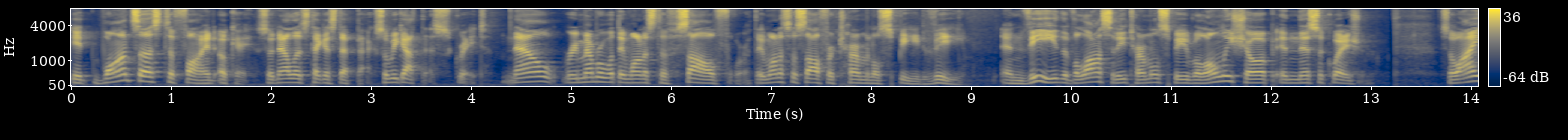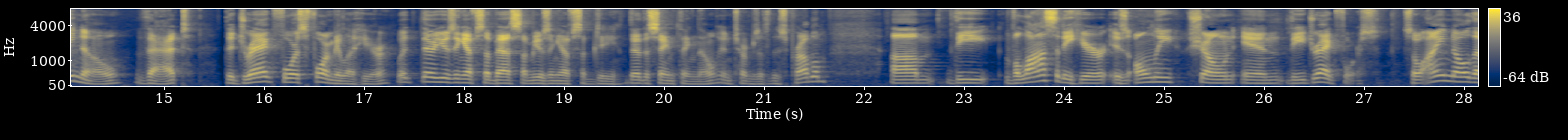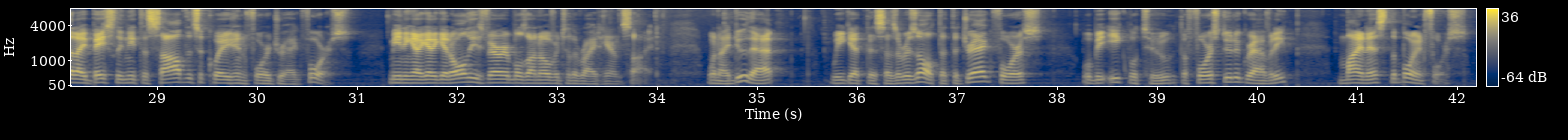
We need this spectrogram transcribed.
it wants us to find, okay, so now let's take a step back. So we got this, great. Now remember what they want us to solve for. They want us to solve for terminal speed, v. And v, the velocity, terminal speed, will only show up in this equation. So I know that the drag force formula here, they're using F sub s, I'm using F sub d. They're the same thing though in terms of this problem um, the velocity here is only shown in the drag force. So I know that I basically need to solve this equation for drag force, meaning I got to get all these variables on over to the right-hand side. When I do that, we get this as a result, that the drag force will be equal to the force due to gravity minus the buoyant force.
